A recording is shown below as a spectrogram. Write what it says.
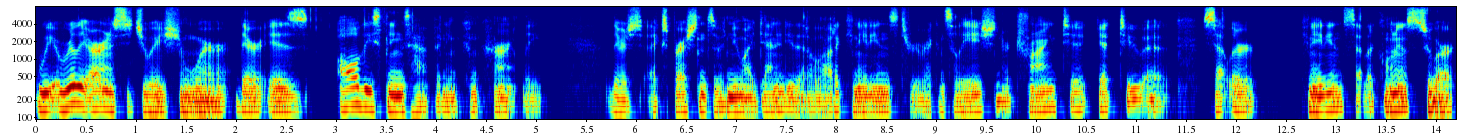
we really are in a situation where there is all these things happening concurrently. There's expressions of new identity that a lot of Canadians, through reconciliation, are trying to get to. a settler Canadians, settler colonialists, who are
